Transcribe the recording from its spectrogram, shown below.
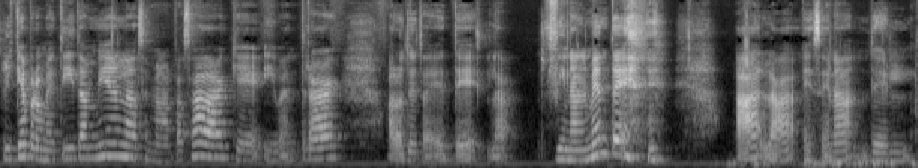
y que prometí también la semana pasada que iba a entrar a los detalles de la. Finalmente a la escena del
